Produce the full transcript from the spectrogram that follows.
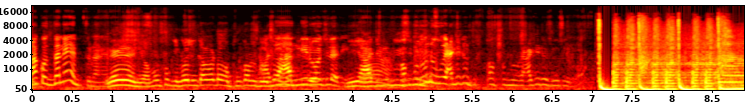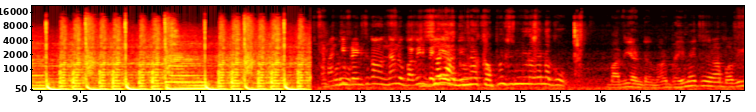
నాకు వద్దనే చెప్తున్నాను నేను. రే నీ అమ్మ పుక్ ఇన్ని రోజులు ఇంకా పడ్డా అన్ని రోజులు అది. నీ యాటిట్యూడ్ అప్పుడు నువ్వు యాటిట్యూడ్ అప్పుడు నువ్వు యాటిట్యూడ్ చూసి మంచి ఫ్రెండ్స్గా ఉందా నువ్వు చేసుకో. నిన్న కపుల్స్ చూడగా నాకు భవి అంటుంది నాకు భయం అవుతుంది రా భవి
